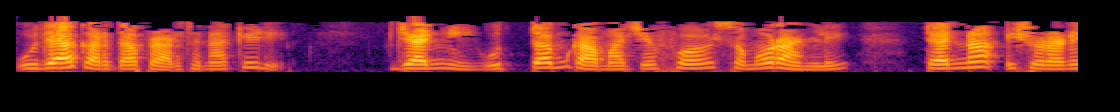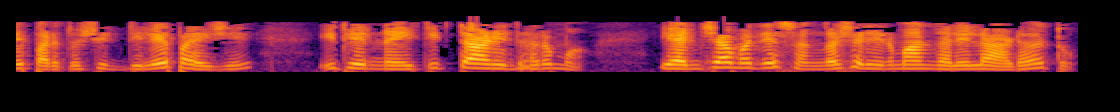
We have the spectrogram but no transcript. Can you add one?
उद्याकरता प्रार्थना केली ज्यांनी उत्तम कामाचे फळ समोर आणले त्यांना ईश्वराने पारितोषिक दिले पाहिजे. इथे नैतिकता आणि धर्म यांच्यामध्ये संघर्ष निर्माण झालेला आढळतो.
